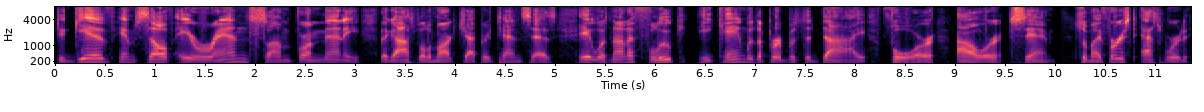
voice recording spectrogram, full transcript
to give Himself a ransom for many. The Gospel of Mark, chapter 10, says, It was not a fluke. He came with a purpose to die for our sin. So, my first S word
